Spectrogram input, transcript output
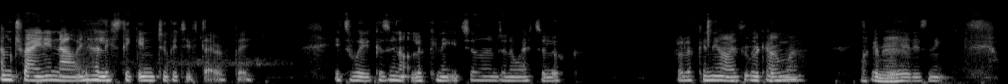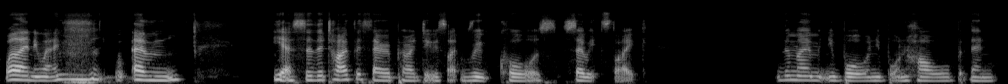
I'm training now in holistic integrative therapy. It's weird because we're not looking at each other. I don't know where to look. I look in the eyes of the the camera. camera. It's a bit weird, isn't it? Well, anyway, um, yeah. So the type of therapy I do is like root cause. So it's like the moment you're born, you're born whole, but then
